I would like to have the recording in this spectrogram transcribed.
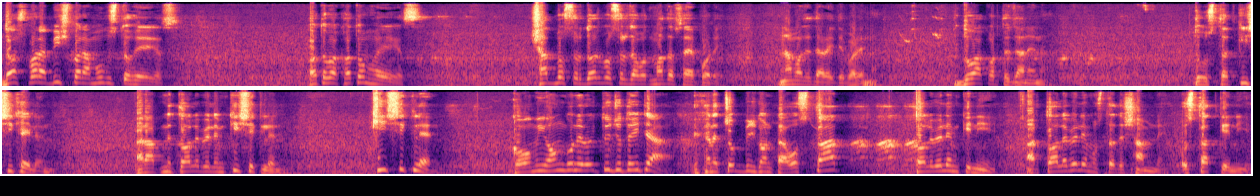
দশ পারা, বিশ পারা মুখস্থ হয়ে গেছে, অথবা খতম হয়ে গেছে। সাত বছর, দশ বছর যাবৎ মাদ্রাসায় পড়ে, নামাজে দাঁড়াইতে পারে না, দোয়া করতে জানে না। তো উস্তাদ, কি শিখাইলেন? আর আপনি তলে বেলেম কি শিখলেন? কি শিখলেন? কমি অঙ্গনের ঐতিহ্য তো এইটা। এখানে চব্বিশ ঘণ্টা ওস্তাদ তলেবেলেমকে নিয়ে, আর তলেবেলেম ওস্তাদের সামনে ওস্তাদকে নিয়ে।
